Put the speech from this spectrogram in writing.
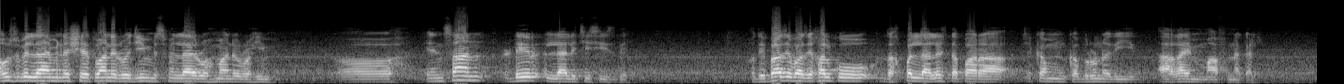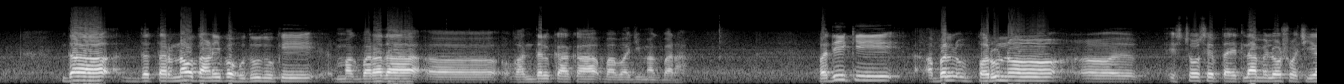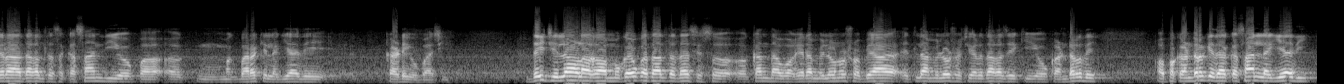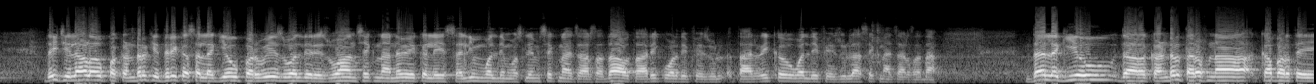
اعوذ بالله من الشیطان الرجیم بسم الله الرحمن الرحیم انسان ډیر لالچی سیز دی او د بعضې بعضې خلکو د خپل لالچ لپاره چې کم قبرونه دي هغه یې معاف نه کړل دا د ترنو تاڼي په حدودو کې مقبره دا غندل کاکا بابا جی مقبره پدې کې ابل پرونو ایسټو صاحب ته اطلاع ملو شو چې یاره دغلته څه کسان دي او په مقبره کې لګیا دي کړي وباسي دی چې لاړ هغه موږ یو کتل ته داسې کنده وغیرہ ملونو شو بیا اطلاع ملو شو چې دغه ځکه یو کندر دی او په کندر کې دا کسان لګیا دي دی چې لاړ په کندر کې درې کسه لګیو پرویز ول د رضوان سکنا نوې کله سلیم ول د مسلم سکنا 400 او طارق ور د فیضل طارق ول د فیض الله سکنا 400 د لګیو د کندر طرف نه قبر ته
